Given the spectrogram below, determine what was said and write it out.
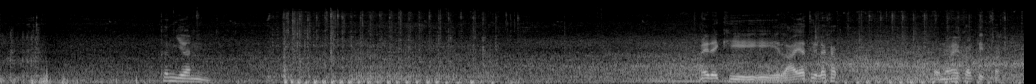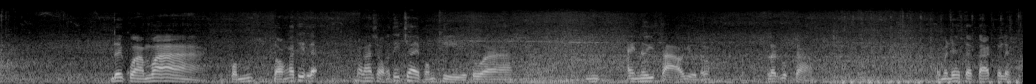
เครื่องยนต์ไม่ได้ขี่หลายอาทิตย์แล้วครับผมให้เขาติดก่อนด้วยความว่าผมสองอาทิตย์แล้วประมาณสองอาทิตย์ใช่ผมขี่ตัวไอ้นุ้ยสาวอยู่เนาะ แล้วลูกสาวผมไม่ได้สตาร์ทกันเลย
